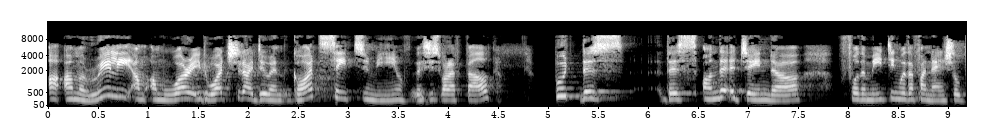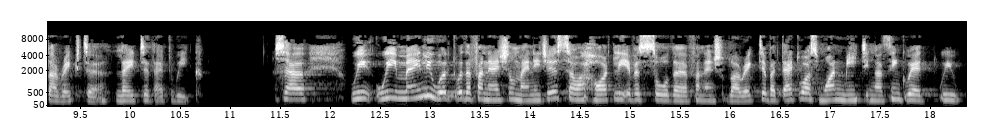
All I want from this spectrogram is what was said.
I, I'm really, I'm, I'm worried. What should I do? And God said to me, this is what I felt, put this this on the agenda for the meeting with the financial director later that week. So we, we mainly worked with the financial managers. So I hardly ever saw the financial director, but that was one meeting. I think we had, we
